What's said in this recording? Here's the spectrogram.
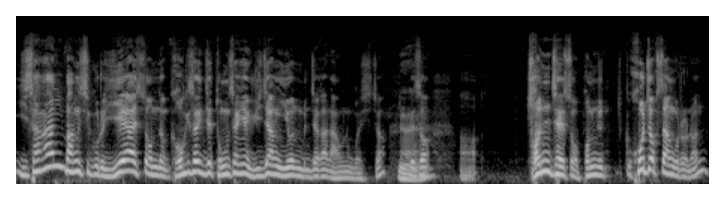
이상한 방식으로 이해할 수 없는 거기서 이제 동생의 위장 이혼 문제가 나오는 것이죠. 네. 그래서 어, 전 재수 법률 호적상으로는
